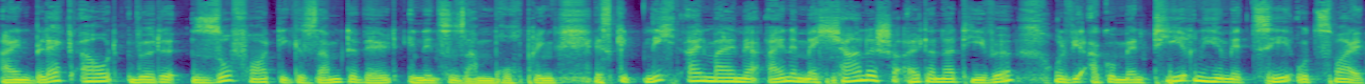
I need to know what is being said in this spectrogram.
ein Blackout würde sofort die gesamte Welt in den Zusammenbruch bringen. Es gibt nicht einmal mehr eine mechanische Alternative und wir argumentieren hier mit CO2.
